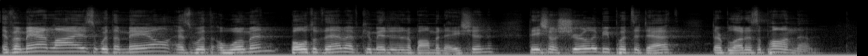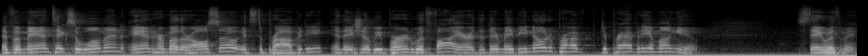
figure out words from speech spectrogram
If a man lies with a male as with a woman, both of them have committed an abomination. They shall surely be put to death. Their blood is upon them. If a man takes a woman and her mother also, it's depravity, and they shall be burned with fire, that there may be no depra- depravity among you. Stay with me.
